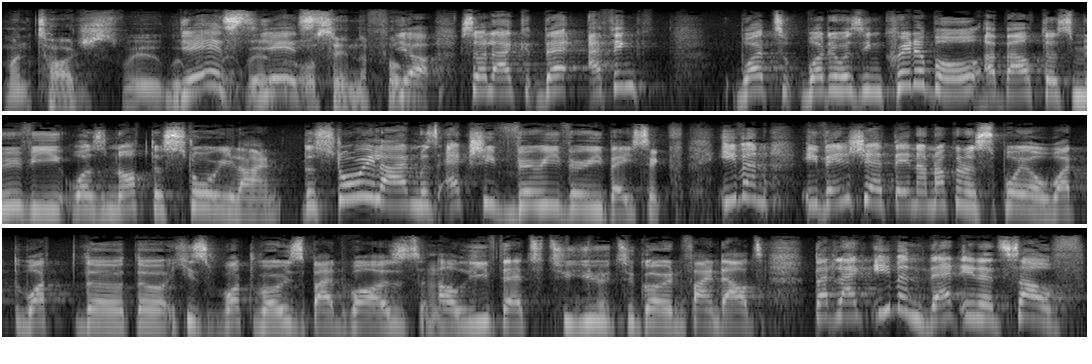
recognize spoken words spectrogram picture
montages were, were, yes, were, were yes. also in the film. Yeah. So like that, I think what what was incredible about this movie was not the storyline. The storyline was actually very very basic. Even eventually at the end, I'm not going to spoil what what the the his what Rosebud was. Mm. I'll leave that to you to go and find out. But like even that in itself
